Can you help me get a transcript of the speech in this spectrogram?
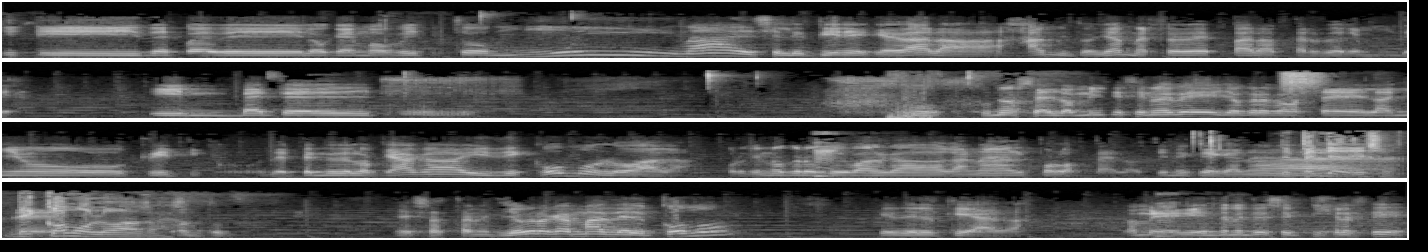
Y, y después de lo que hemos visto, muy mal se le tiene que dar a Hamilton y a Mercedes para perder el mundial. Y Vettel. uf, no sé, el 2019 yo creo que va a ser el año crítico. Depende de lo que haga y de cómo lo haga. Porque no creo que valga ganar por los pelos. Tiene que ganar. Depende de eso, de eh, cómo lo haga. tu- Exactamente. Yo creo que es más del cómo que del que haga. Hombre, evidentemente si pierde,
